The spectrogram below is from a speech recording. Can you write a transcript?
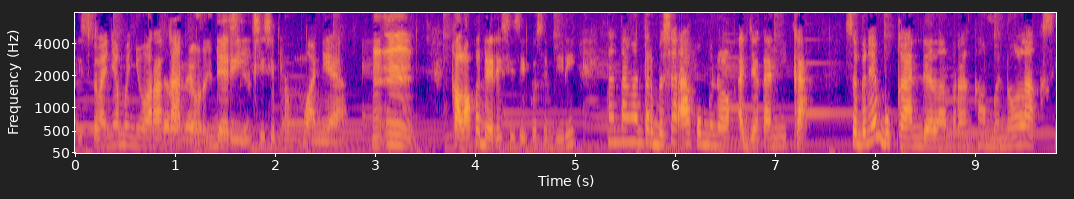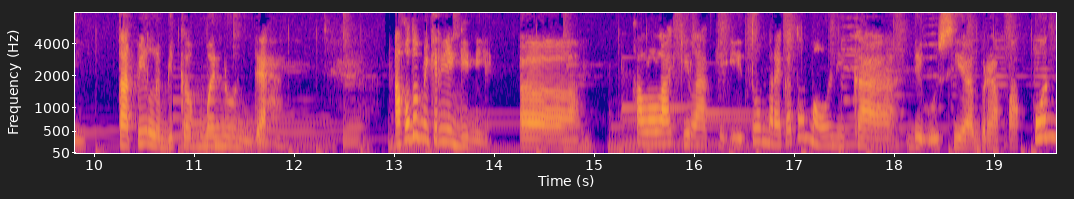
istilahnya menyuarakan dari ya. sisi perempuannya. Mm -mm kalau aku dari sisiku sendiri, tantangan terbesar aku menolak ajakan nikah. Sebenarnya bukan dalam rangka menolak sih, tapi lebih ke menunda. Aku tuh mikirnya gini, uh, kalau laki-laki itu mereka tuh mau nikah di usia berapapun,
